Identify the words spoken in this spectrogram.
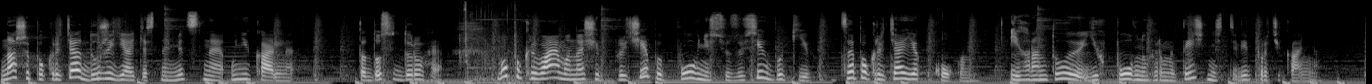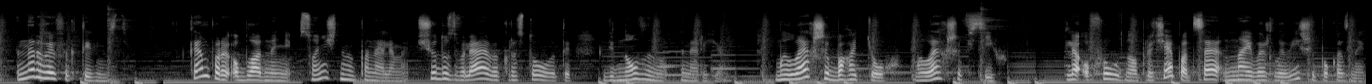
Наше покриття дуже якісне, міцне, унікальне та досить дороге. Ми покриваємо наші причепи повністю з усіх боків. Це покриття як кокон і гарантує їх повну герметичність від протікання. Енергоефективність. Кемпери обладнані сонячними панелями, що дозволяє використовувати відновлену енергію. Ми легше багатьох, ми легше всіх. Для офроудного причепа це найважливіший показник.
